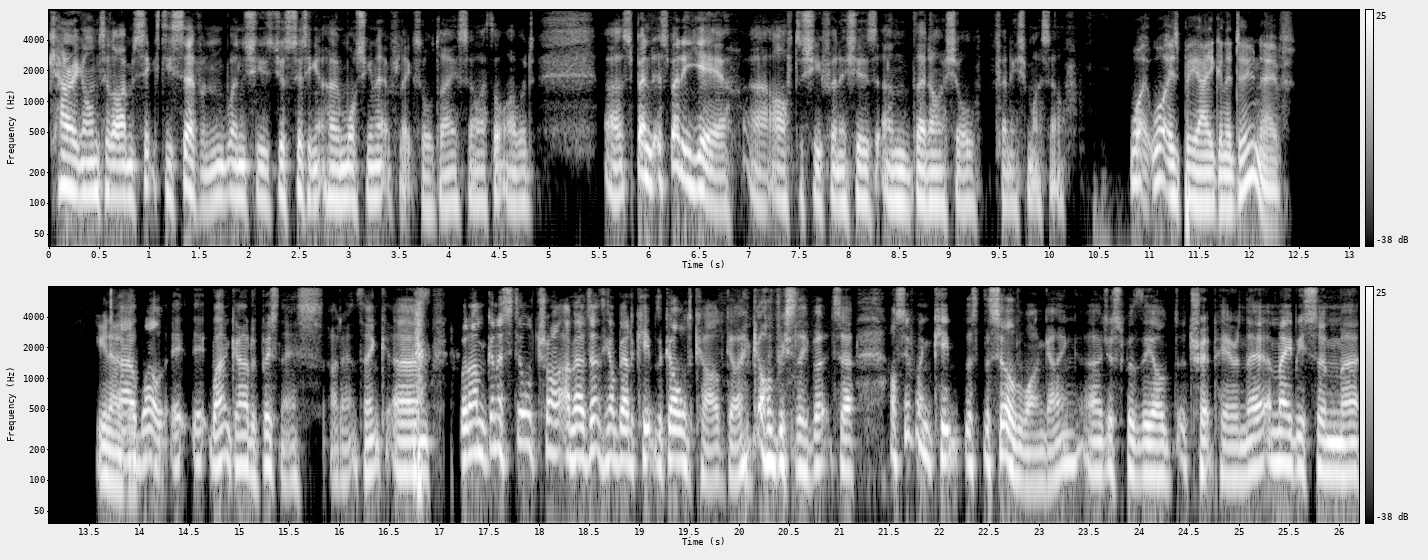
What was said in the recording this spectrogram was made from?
carrying on till I'm 67 when she's just sitting at home watching Netflix all day. So I thought I would uh, spend spend a year uh, after she finishes, and then I shall finish myself. What what is BA going to do, Nev? You know, Uh, well, it, it won't go out of business, I don't think. Um, but I'm going to still try. I mean, I don't think I'll be able to keep the gold card going, obviously, but uh, I'll see if I can keep the, the silver one going, uh, just with the old trip here and there, and maybe some uh,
